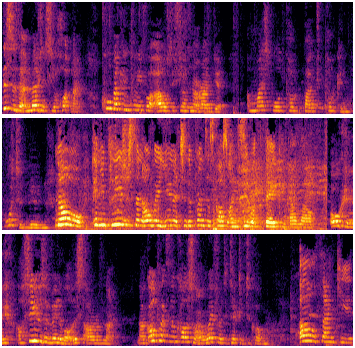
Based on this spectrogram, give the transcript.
This is the emergency hotline. Call back in 24 hours if she hasn't arrived yet. A mice pulled pump by pumpkin. What a loon. No, can you please just send over a unit to the princess castle and see what they can find out? Okay, I'll see who's available at this hour of night. Now go back to the castle and wait for a detective to come. Oh, thank you.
